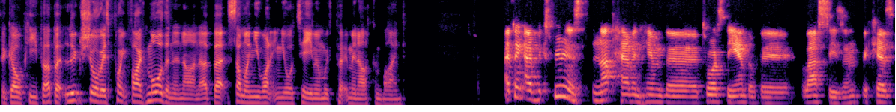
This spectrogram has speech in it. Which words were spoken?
the goalkeeper. But Luke Shaw is 0.5 more than Onana, but someone you want in your team, and we've put him in our combined. I think I've experienced not having him the towards the end of the last season because,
